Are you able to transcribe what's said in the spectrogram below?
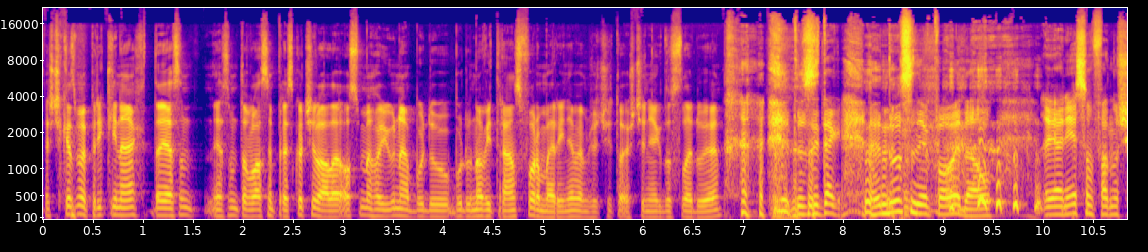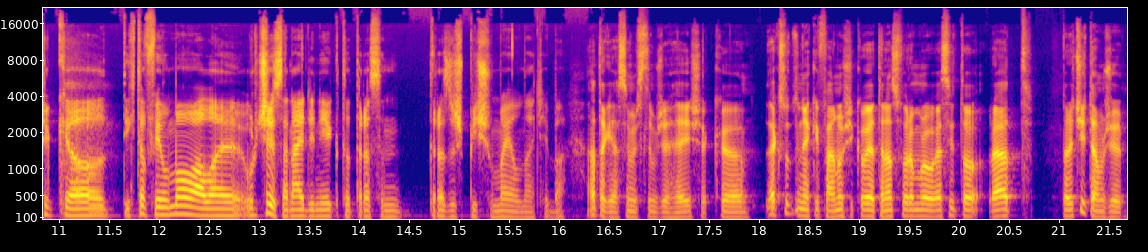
Ešte keď sme pri kinách, ja som, ja som to vlastne preskočil, ale 8. júna budú, budú noví Transformery. Neviem, že či to ešte niekto sleduje. to si tak hnusne povedal. Ja nie som fanúšik eh, týchto filmov, ale určite sa nájde niekto, teraz sa teraz už píšu mail na teba. A tak ja si myslím, že hej, však eh, ak sú tu nejakí fanúšikovia Transformerov, ja si to rád prečítam, že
